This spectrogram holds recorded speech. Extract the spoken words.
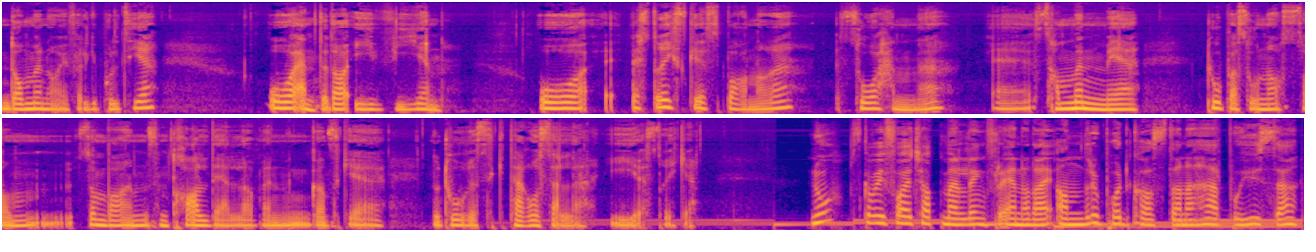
dommen og ifølge politiet, og endte da i Wien. Og østerrikske spanere så henne eh, sammen med to personer som, som var en sentral del av en ganske notorisk terrorcelle i Østerrike. Nå skal vi få en kjapp melding fra en av de andre podkastene her på huset.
